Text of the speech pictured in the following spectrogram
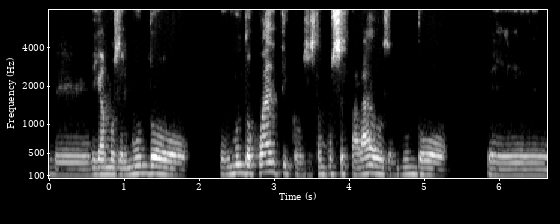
de, digamos, del mundo, del mundo cuántico, si estamos separados del mundo eh,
